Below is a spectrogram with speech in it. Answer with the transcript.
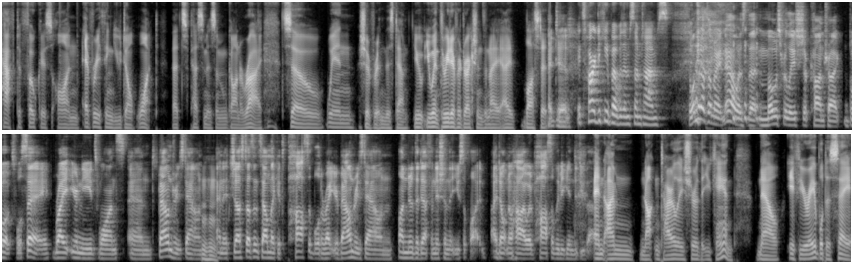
have to focus on everything you don't want. That's pessimism gone awry. So when I should have written this down. You you went three different directions and I, I lost it. I did. It's hard to keep up with them sometimes. The one that I was on right now is that most relationship contract books will say write your needs, wants, and boundaries down. Mhm. And it just doesn't sound like it's possible to write your boundaries down under the definition that you supplied. I don't know how I would possibly begin to do that. And I'm not entirely sure that you can. Now, if you're able to say,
